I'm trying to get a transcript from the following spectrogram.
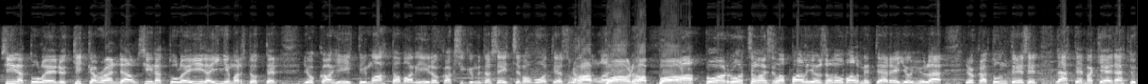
siinä tulee nyt Kikka Randall, siinä tulee Iida Ingemarsdotter, joka hiihti mahtavan hiidon 27-vuotias Ja happoa on, happoa on. Happoa ruotsalaisilla paljon, sanoo valmentaja Reijo Jylhä, joka tuntee sen lähtemäkeä ei nähty.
